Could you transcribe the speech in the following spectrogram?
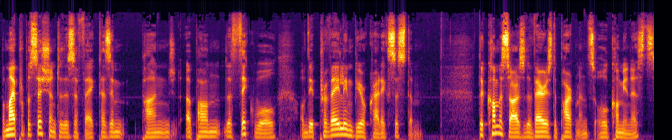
But my proposition to this effect has impinged upon the thick wall of the prevailing bureaucratic system. The commissars of the various departments, all communists,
